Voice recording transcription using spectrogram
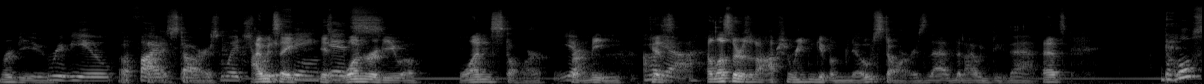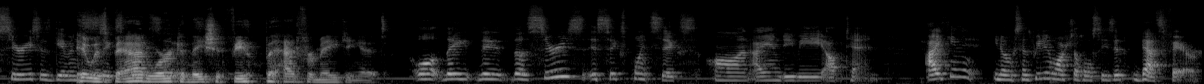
review. review of, five, five stars, stars. which I would say it's, one review of one star Yeah. from me. Oh, Because yeah. unless there's an option where you can give them no stars, that then I would do that. That's the whole series is given it was bad work, 6.6. and they should feel bad for making it. Well, they, they the series is six point six on IMDb out of ten. I think you know since we didn't watch the whole season, that's fair.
